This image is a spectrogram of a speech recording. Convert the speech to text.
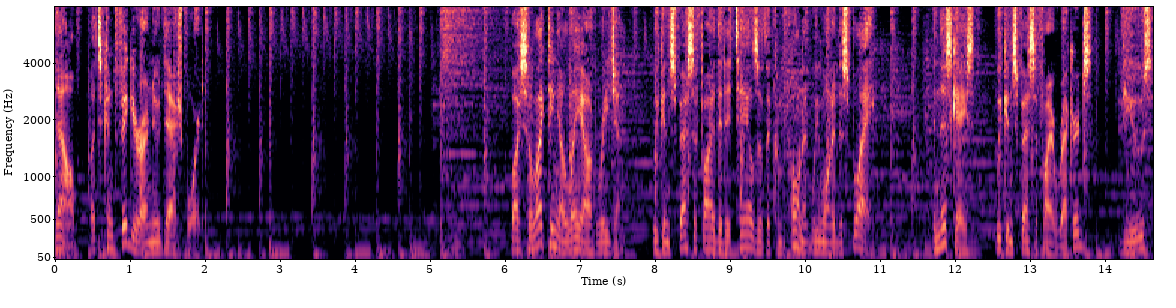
Now, let's configure our new dashboard. By selecting a layout region, we can specify the details of the component we want to display. In this case, we can specify records, views,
